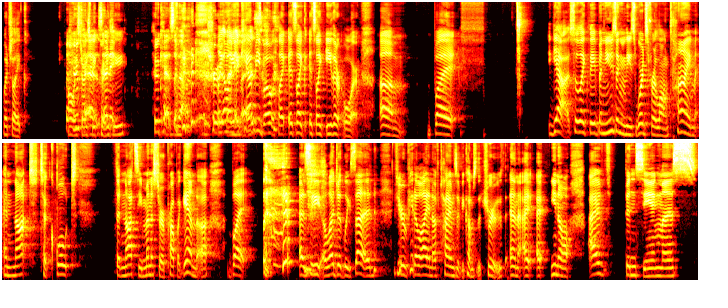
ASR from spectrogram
which like But always drives me cares? Any- crazy. who cares about truth? like I'm like it can't be both. Like it's like it's like either or. Um, but yeah, so like they've been using these words for a long time, and not to quote the Nazi minister of propaganda, but as he allegedly said, if you repeat a lie enough times, it becomes the truth. And I, I you know, I've been seeing this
